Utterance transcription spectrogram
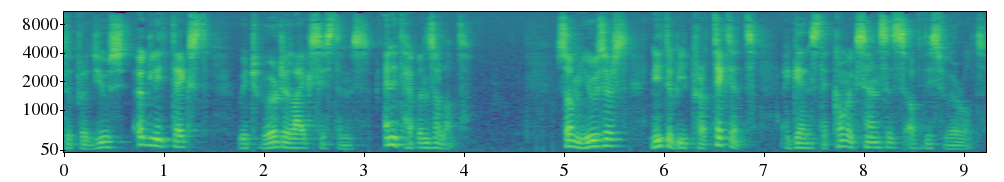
to produce ugly text with Word-like systems, and it happens a lot. Some users need to be protected against the Comic Sanses of this world.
